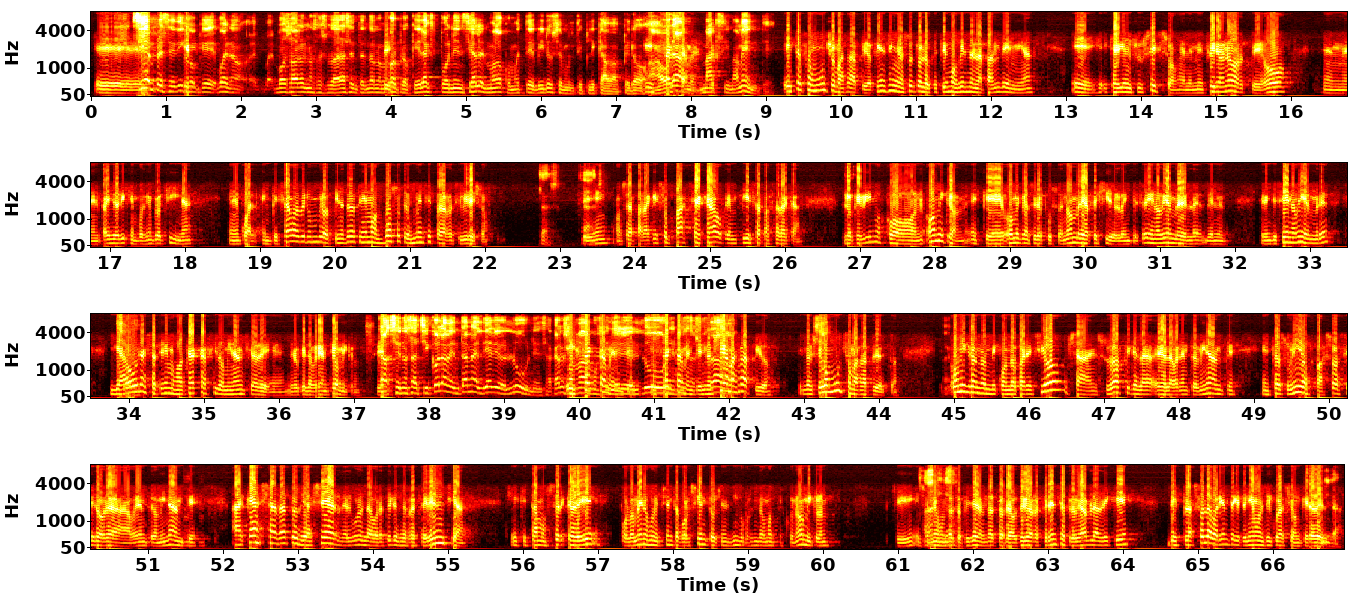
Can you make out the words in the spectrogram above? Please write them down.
Eh, Siempre se dijo que, bueno, vos ahora nos ayudarás a entenderlo mejor, pero que era exponencial el modo como este virus se multiplicaba, pero ahora máximamente. Esto fue mucho más rápido. Piensen que nosotros lo que estuvimos viendo en la pandemia eh, es que había un suceso en el hemisferio norte o en el país de origen, por ejemplo China, en el cual empezaba a haber un brote y nosotros teníamos dos o tres meses para recibir eso. Claro, O sea, para que eso pase acá o que empiece a pasar acá. Lo que vimos con Omicron es que Omicron se le puso nombre y apellido el 26 de noviembre del, 26 de noviembre y ahora ya tenemos acá casi dominancia de, lo que es la variante Omicron. se nos achicó la ventana el diario del lunes, acá lo llamábamos el diario del lunes. Exactamente, nos, llega más rápido, nos llegó mucho más rápido esto. Omicron, donde cuando apareció, ya en Sudáfrica era la variante dominante, en Estados Unidos pasó a ser ahora variante dominante. Acá ya datos de ayer de algunos laboratorios de referencia, es que estamos cerca de por lo menos un 80%, 85% de muestras con Omicron. ¿sí? Eso no es un dato oficial, es un dato de laboratorio de referencia, pero que habla de que desplazó la variante que teníamos en circulación, que era Delta.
